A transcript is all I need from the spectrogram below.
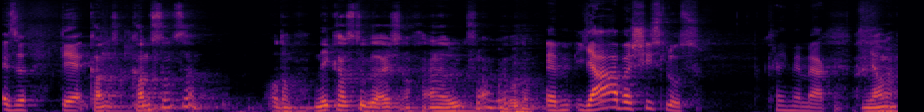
Also der Kann, kannst du uns oder Nick, hast du gleich noch eine Rückfrage? Oder? Ähm, ja, aber schieß los. Kann ich mir merken. Ja,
